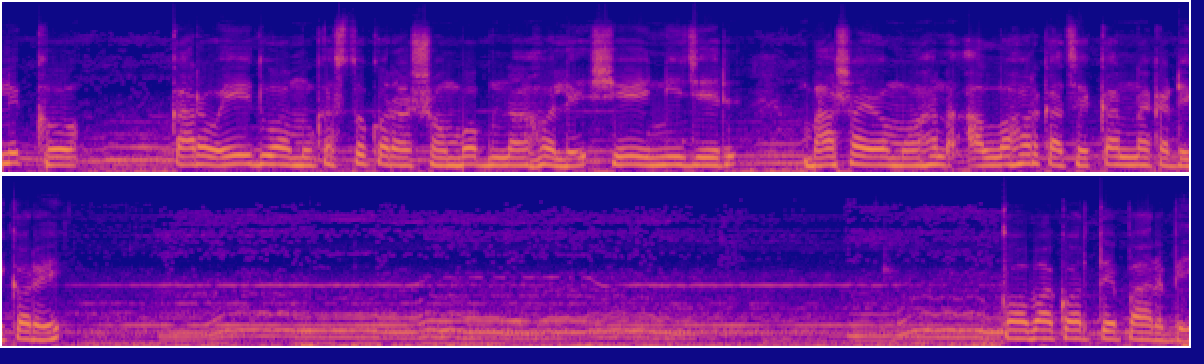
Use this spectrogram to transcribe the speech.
উল্লেখ্য, কারও এই দোয়া মুখস্থ করা সম্ভব না হলে সে নিজের ভাষায় মহান আল্লাহর কাছে কান্নাকাটি করে। তবা করতে পারবে।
